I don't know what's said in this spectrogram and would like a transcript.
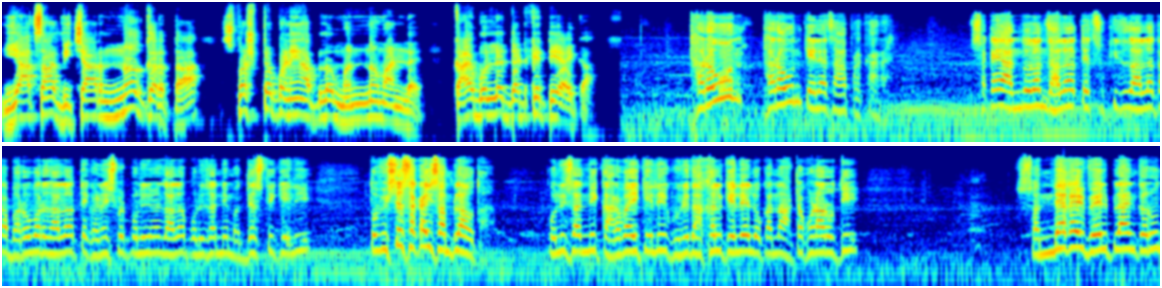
याचा विचार न करता स्पष्टपणे आपलं म्हणणं मांडलंय. काय बोलले दटके ते ऐका. ठरवून ठरवून केल्याचा हा प्रकार आहे. सकाळी आंदोलन झालं ते चुकीचं झालं का बरोबर झालं ते गणेशपेठ पोलिसांनी झालं पोलिसांनी मध्यस्थी केली तो विषय सकाळी संपला होता. पोलिसांनी कारवाई केली गुन्हे दाखल केले लोकांना अटक होणार होती. संध्याकाळी वेल प्लॅन करून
